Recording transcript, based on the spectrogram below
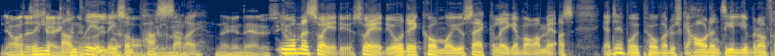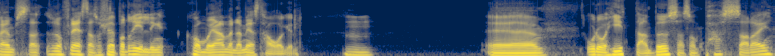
Ja, Att du hittar en drilling som hagel passar dig. Det är ju det du ska. Jo men så är det ju, så är det ju. Och det kommer ju säkerligen vara med. Alltså, ja det beror ju på vad du ska ha den till. Men de, främsta, de flesta som köper drilling kommer ju använda mest hagel. Mm. Eh, och då hitta en bössa som passar dig.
